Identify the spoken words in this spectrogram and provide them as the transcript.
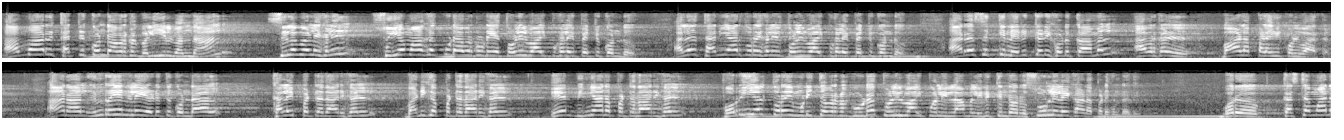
அவ்வாறு கற்றுக்கொண்டு அவர்கள் வெளியில் வந்தால் சில வேளைகளில் சுயமாக கூட அவர்களுடைய தொழில் வாய்ப்புகளை பெற்றுக்கொண்டு அல்லது தனியார் துறைகளில் தொழில் வாய்ப்புகளை பெற்றுக்கொண்டு அரசுக்கு நெருக்கடி கொடுக்காமல் அவர்கள் வாழ பழகிக் கொள்வார்கள். ஆனால் இன்றைய நிலையை எடுத்துக்கொண்டால் கலைப்பட்டதாரிகள் வணிக பட்டதாரிகள் ஏன் விஞ்ஞான பட்டதாரிகள் பொறியியல் துறை முடித்தவர்கள் கூட தொழில் வாய்ப்புகள் இல்லாமல் இருக்கின்ற ஒரு சூழ்நிலை காணப்படுகின்றது. ஒரு கஷ்டமான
